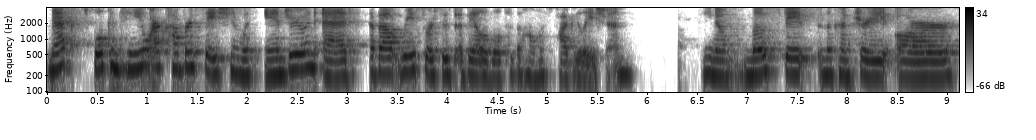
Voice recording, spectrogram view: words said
Next, we'll continue our conversation with Andrew and Ed about resources available to the homeless population. You know, most states in the country are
